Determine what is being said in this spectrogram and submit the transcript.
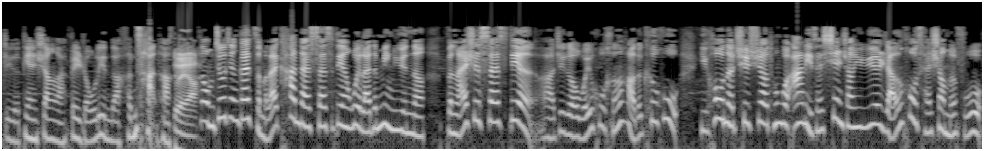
这个电商啊，被蹂躏的很惨哈、对啊，那我们究竟该怎么来看待 4S 店未来的命运呢？本来是 4S 店啊，这个维护很好的客户，以后呢却需要通过阿里在线上预约，然后才上门服务。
